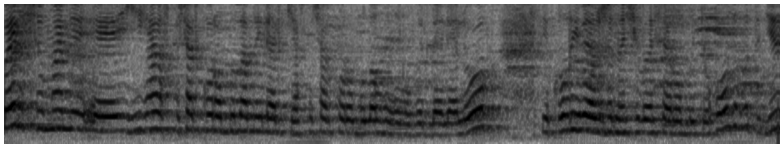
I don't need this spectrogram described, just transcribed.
Перший в мене е, я спочатку робила не ляльки, я спочатку робила голови для ляльок. І коли я вже почалася робити голову, тоді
